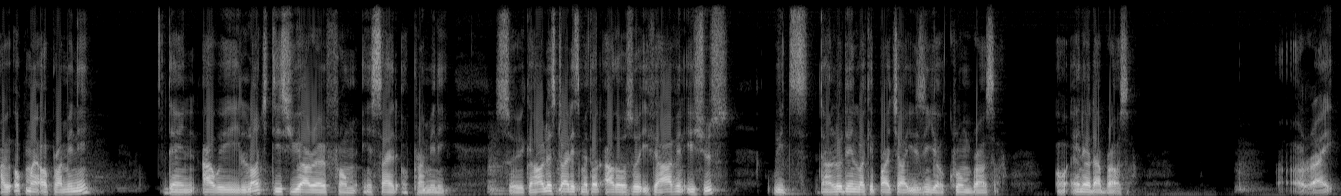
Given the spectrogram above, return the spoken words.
I will open my Opera Mini. Then I will launch this URL from inside Opera Mini. So you can always try this method out also if you're having issues with downloading Lucky Patcher using your Chrome browser or any other browser. All right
